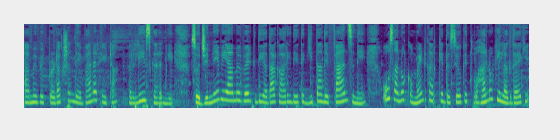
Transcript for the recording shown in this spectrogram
Ammy Virk production ਦੇ ਬੈਨਰ ਹੇਠਾਂ ਰਿਲੀਜ਼ ਕਰਨਗੇ। ਸੋ ਜਿੰਨੇ ਵੀ ਐਮਏ ਵਿਰਕ ਦੀ ਅਦਾਕਾਰੀ ਦੇ ਤੇ ਗੀਤਾਂ ਦੇ ਫੈਨਸ ਨੇ, ਉਹ ਸਾਨੂੰ ਕਮੈਂਟ ਕਰਕੇ ਦੱਸਿਓ ਕਿ ਤੁਹਾਨੂੰ ਕੀ ਲੱਗਦਾ ਹੈ ਕਿ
